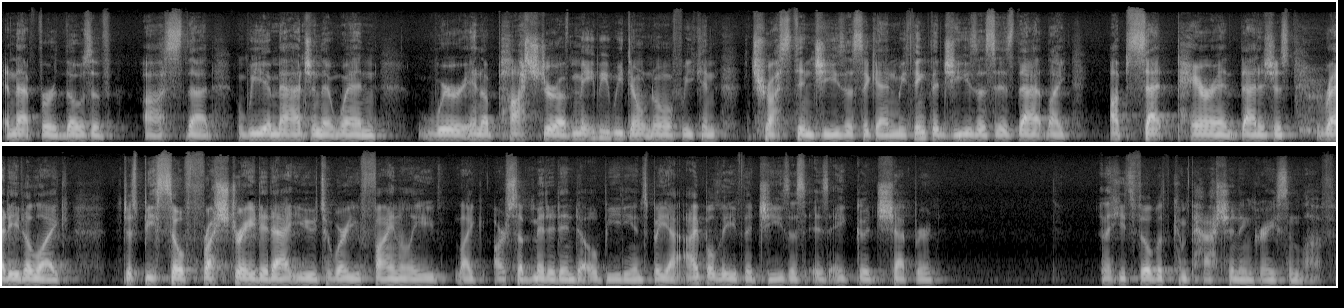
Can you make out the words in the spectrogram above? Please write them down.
And that for those of us that we imagine that when we're in a posture of maybe we don't know if we can trust in Jesus again. We think that Jesus is that like upset parent that is just ready to like just be so frustrated at you to where you finally like are submitted into obedience. But yeah, I believe that Jesus is a good shepherd and that he's filled with compassion and grace and love.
